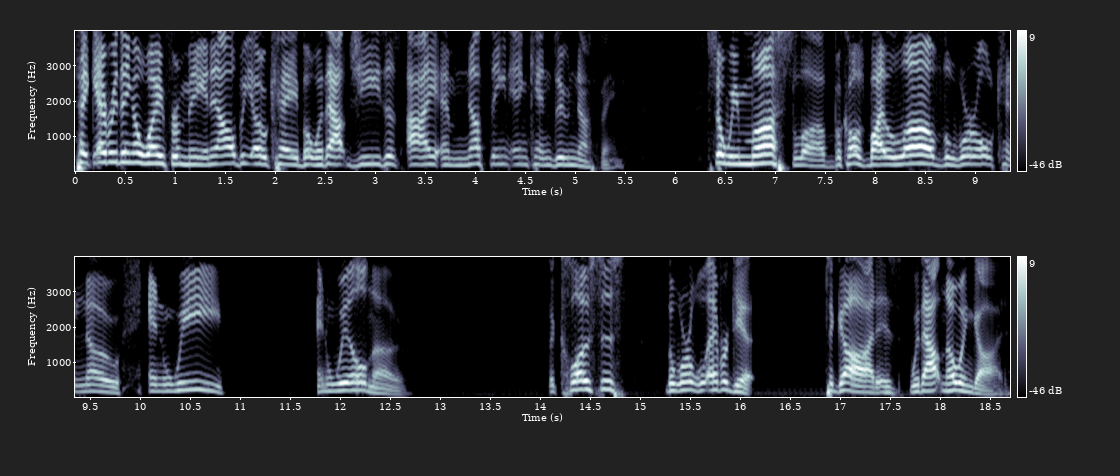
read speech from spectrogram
Take everything away from me and I'll be okay, but without Jesus, I am nothing and can do nothing. So we must love because by love the world can know and we and will know. The closest the world will ever get to God is without knowing God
